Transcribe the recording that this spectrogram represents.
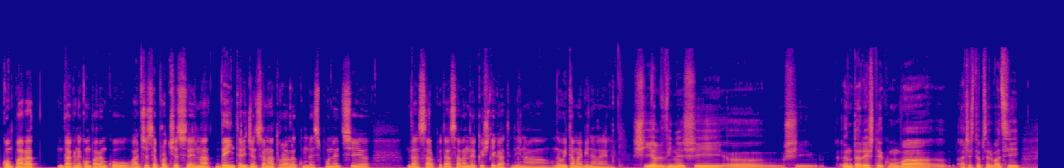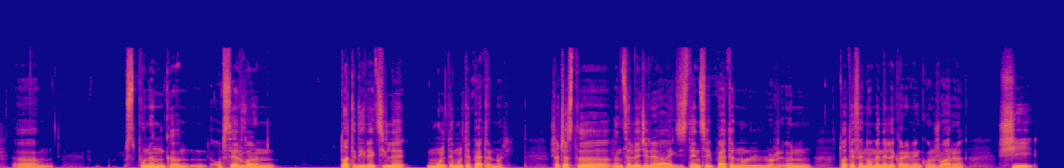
Comparat, dacă ne comparăm cu aceste procese de inteligență naturală, cum le spuneți, da, s-ar putea să avem de câștigat din a ne uita mai bine la ele. Și el vine și, uh, și întărește cumva aceste observații uh, spunând că observă în toate direcțiile multe, multe patternuri. Și această înțelegere a existenței patternurilor în toate fenomenele care ne înconjoară și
